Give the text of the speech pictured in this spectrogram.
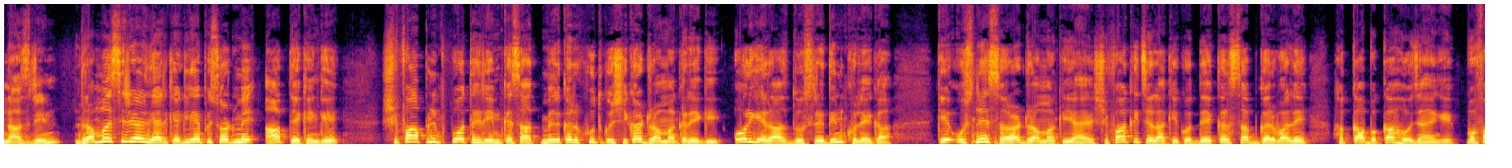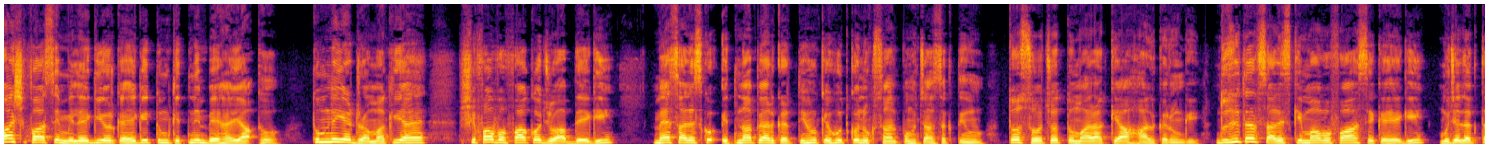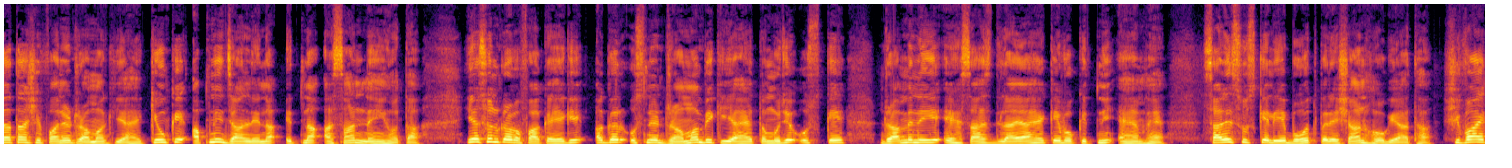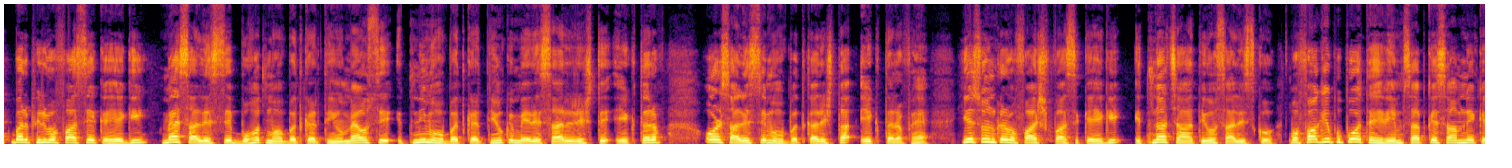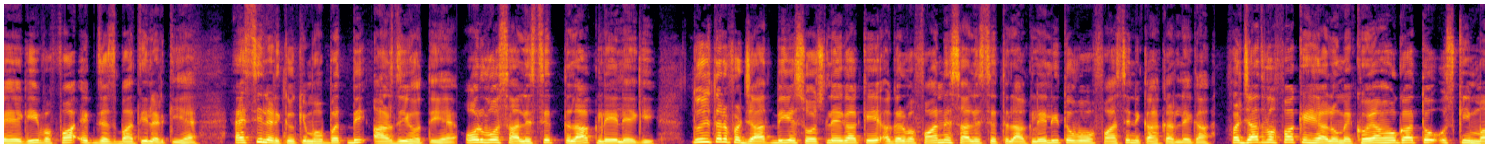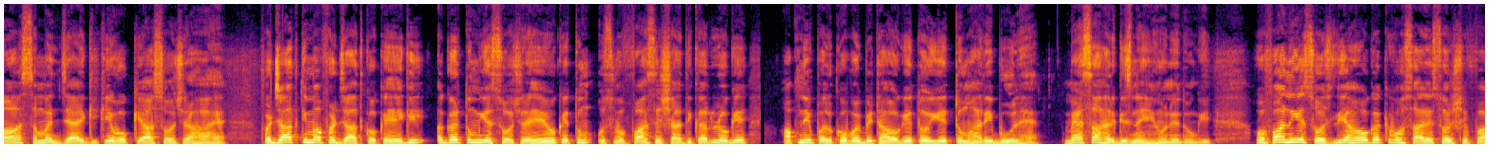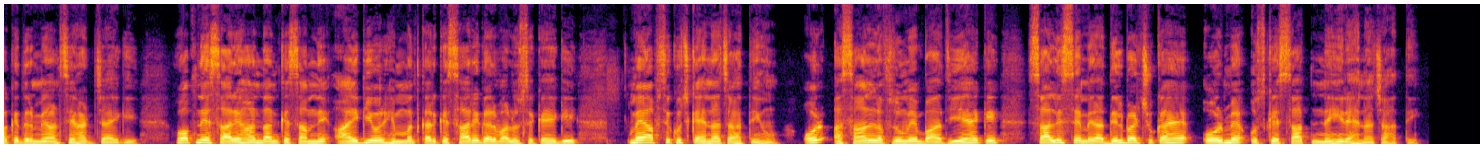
नाजरीन, drama serial गैर के अगले एपिसोड में आप देखेंगे, शिफा अपनी पपो तहरीम के साथ मिलकर खुदकुशी का ड्रामा करेगी और ये राज दूसरे दिन खुलेगा कि उसने सारा ड्रामा किया है। शिफा की चलाकी को देखकर सब घर वाले हक्का बक्का हो जाएँगे। वफा शिफा से मिलेगी और कहेगी, तुम कितनी बेहया हो। तुमने ये ड्रामा किया है। शिफा वफा को जवाब देगी, मैं सालिस को इतना प्यार करती हूँ कि खुद को नुकसान पहुँचा सकती हूँ। तो सोचो तुम्हारा क्या हाल करूँगी। दूसरी तरफ़ सालिस की माँ वफा से कहेगी मुझे लगता था शिफा ने ड्रामा किया है, क्योंकि अपनी जान लेना इतना आसान नहीं होता। यह सुनकर वफा कहेगी, अगर उसने ड्रामा भी किया है तो मुझे उसके ड्रामे ने ये एहसास दिलाया है कि वो कितनी अहम है। सालिस उसके लिए बहुत परेशान हो गया था। शिफा एक बार फिर वफा से कहेगी, मैं सालिस से बहुत मोहब्बत करती हूँ। मैं उससे इतनी मोहब्बत करती हूँ कि मेरे सारे रिश्ते एक तरफ़ और सालिस से मोहब्बत का रिश्ता एक तरफ़ है। यह सुनकर वफा शिफा से कहेगी, इतना चाहती हो सालिस को? वफा के पुपो तहरीम साहब के सामने कहेगी, वफा एक जज्बाती लड़की है। ऐसी लड़कियों की मोहब्बत भी आर्जी होती है और वो सालिस से तलाक ले लेगी। दूसरी तरफ़ फरजात भी ये सोच लेगा कि अगर वफा ने सालिस से तलाक ले ली तो वो वफा से निकाह कर लेगा। फरजात वफा के ख्यालों में खोया होगा तो उसकी माँ समझ जाएगी कि वो क्या सोच रहा है। फरजात की माँ फरजात को कहेगी, अगर तुम ये सोच रहे हो कि तुम उस वफा से शादी कर लोगे, अपनी पलकों पर बिठाओगे तो ये तुम्हारी भूल है। मैं ऐसा हरगिज़ नहीं होने दूँगी। वफ़ा ने यह सोच लिया होगा कि वह सारिस और शिफा के दरमियान से हट जाएगी। वो अपने सारे ख़ानदान के सामने आएगी और हिम्मत करके सारे घर वालों से कहेगी, मैं आपसे कुछ कहना चाहती हूँ। और आसान लफ्ज़ों में बात यह है कि सालिस से मेरा दिल बढ़ चुका है और मैं उसके साथ नहीं रहना चाहती।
